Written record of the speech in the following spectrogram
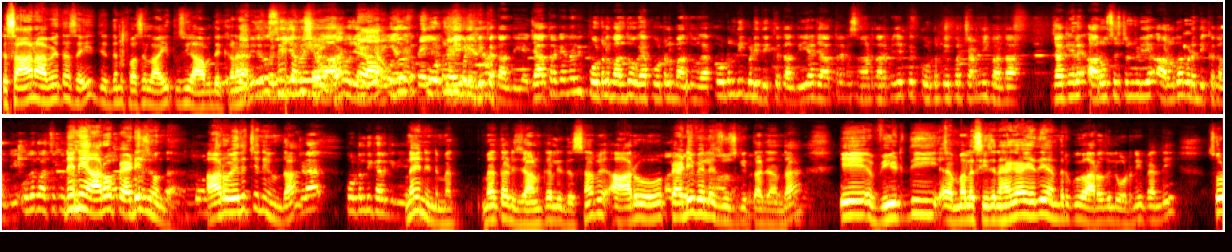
ਕਿਸਾਨ ਆਵੇ ਤਾਂ ਸਹੀ ਜਿੱਦਣ ਫਸਲ ਆਈ ਤੁਸੀਂ ਆਪ ਦੇਖਣਾ। ਜਦੋਂ ਸੀਜ਼ਨ ਦੀ ਸ਼ੁਰੂਆਤ ਹੋ ਜਾਂਦੀ ਹੈ ਉਦੋਂ ਪੋਰਟਲ ਦੀ ਬੜੀ ਦਿੱਕਤ ਆਉਂਦੀ ਹੈ। ਜ਼ਿਆਦਾਤਰ ਕਹਿੰਦਾ ਵੀ ਪੋਰਟਲ ਬੰਦ ਹੋ ਗਿਆ ਪੋਰਟਲ ਬੰਦ ਹੋ ਗਿਆ। ਪੋਰਟਲ ਦੀ ਬੜੀ ਦਿੱਕਤ ਆਉਂਦੀ ਹੈ ਜ਼ਿਆਦਾਤਰ ਕਿਸਾਨ ਦਰ ਜੇ ਕੋਈ ਪੋਰਟਲ ਦੇ ਉੱਪਰ ਚੜ ਨਹੀਂ ਪਾਉਂਦਾ ਜਾਂ ਕਿ ਆਰਓ ਸਿਸਟਮ ਜਿਹੜੀ ਆਰਓ ਦਾ ਬੜੀ ਦਿੱਕਤ ਆਉਂਦੀ ਹੈ। ਉਹਦੇ ਵਾਸਤੇ ਕੋਈ ਨਹੀਂ ਨਹੀਂ ਆਰਓ ਪੈਡੀਜ਼ ਹੁੰਦਾ। ਆਰਓ ਇਹਦੇ 'ਚ ਨਹੀਂ ਹੁੰਦਾ। ਜਿਹੜਾ ਪੋਰਟਲ ਦੀ ਗੱਲ ਕੀਤੀ ਨਹੀਂ ਨਹੀਂ ਨਹੀਂ, ਮੈਂ ਮੈਂ ਤੁਹਾਡੀ ਜਾਣਕਾਰੀ ਲਈ ਦੱਸਾਂ ਵੀ ਆਰਓ ਪੈਡੀ ਵੇਲੇ ਯੂਜ਼ ਕੀਤਾ ਜਾਂਦਾ। ਇਹ ਵੀਟ ਦੀ ਅ, ਮਤਲਬ ਸੀਜ਼ਨ ਹੈਗਾ ਇਹਦੇ ਅੰਦਰ ਕੋਈ ਆਰਓ ਦੀ ਲੋੜ ਨਹੀਂ ਪੈਂਦੀ। ਸੋ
